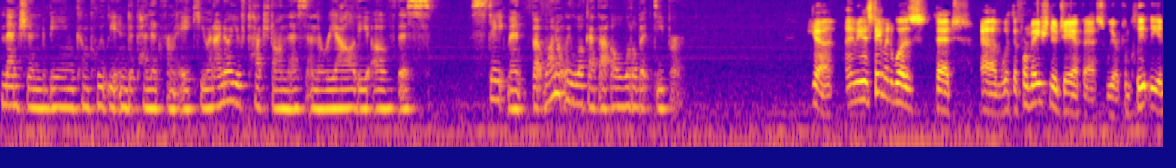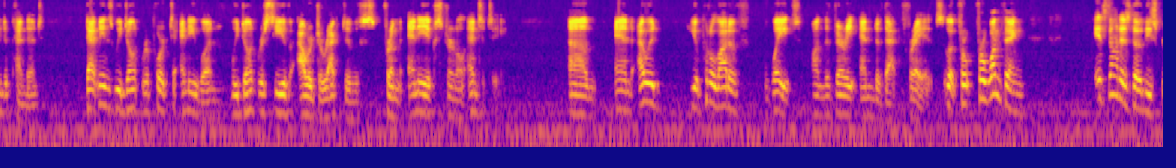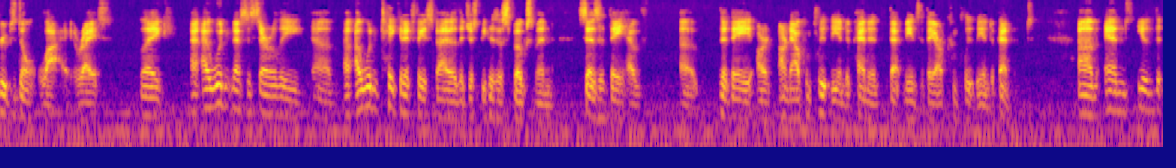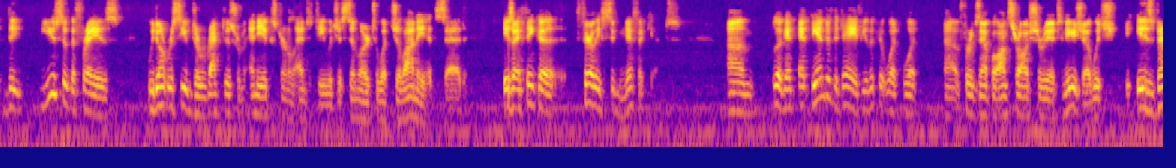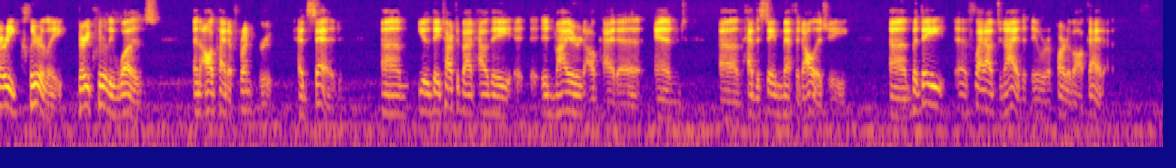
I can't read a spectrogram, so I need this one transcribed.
mentioned being completely independent from AQ. And I know you've touched on this and the reality of this statement, but why don't we look at that a little bit deeper? Yeah, I mean, the statement was that um, with the formation of JFS, we are completely independent. That means we don't report to anyone. We don't receive our directives from any external entity. Um, and I would you put a lot of weight on the very end of that phrase. Look, for for one thing, it's not as though these groups don't lie, right? Like, I, I wouldn't necessarily, um, I, I, wouldn't take it at face value that just because a spokesman says that they have, uh, that they are are now completely independent, that means that they are completely independent. Um, and you know, the, the use of the phrase "we don't receive directives from any external entity," which is similar to what Jolani had said, is I think a fairly significant. Um, look, at, at, the end of the day, if you look at what what uh, for example, Ansar al-Sharia Tunisia, which is very clearly, very clearly was an Al Qaeda front group, had said, um, you know, they talked about how they admired Al Qaeda and um, had the same methodology, uh, but they uh, flat out denied that they were a part of Al Qaeda.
